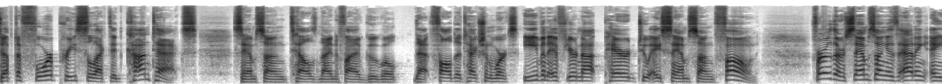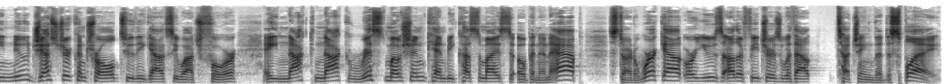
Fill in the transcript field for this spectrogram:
to up to four pre selected contacts. Samsung tells 9 to 5 Google that fall detection works even if you're not paired to a Samsung phone. Further, Samsung is adding a new gesture control to the Galaxy Watch 4. A knock knock wrist motion can be customized to open an app, start a workout, or use other features without touching the display.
